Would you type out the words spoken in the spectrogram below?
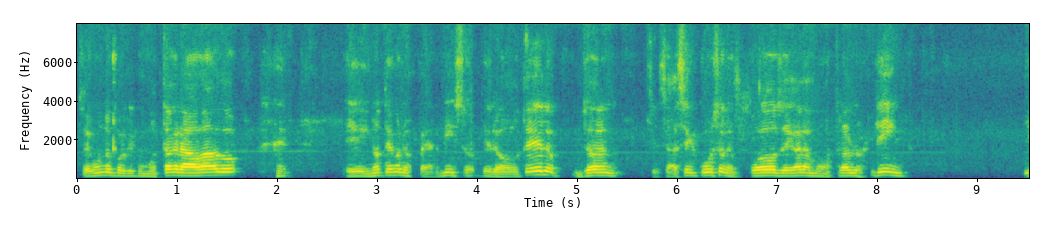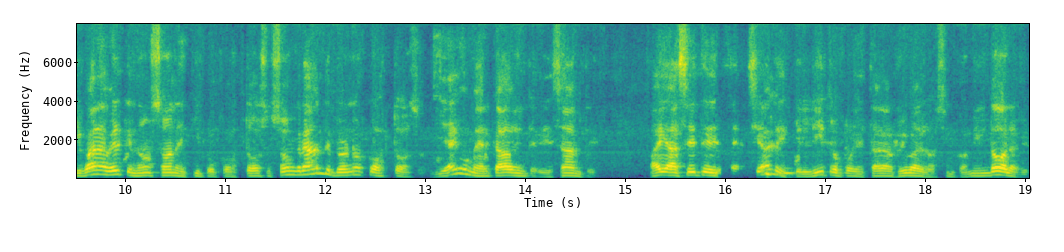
segundo porque como está grabado, eh, no tengo los permisos, pero ustedes, yo, si se hace el curso, les puedo llegar a mostrar los links y van a ver que no son equipos costosos, son grandes pero no costosos. Y hay un mercado interesante. Hay aceites esenciales que el litro puede estar arriba de los 5 mil dólares.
